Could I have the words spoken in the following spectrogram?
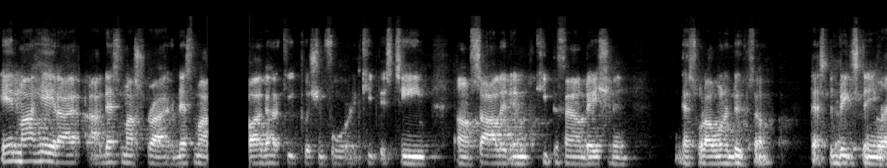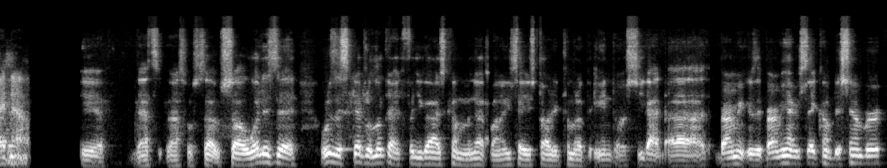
in my head, I, I that's my stride, and that's my I got to keep pushing forward and keep this team um, solid and keep the foundation, and that's what I want to do. So that's the biggest thing right now. Yeah, that's that's what's up. So what is it? What does the schedule look like for you guys coming up? I know you say you started coming up the indoors. So you got uh Birmingham. Is it Birmingham? You say come December,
